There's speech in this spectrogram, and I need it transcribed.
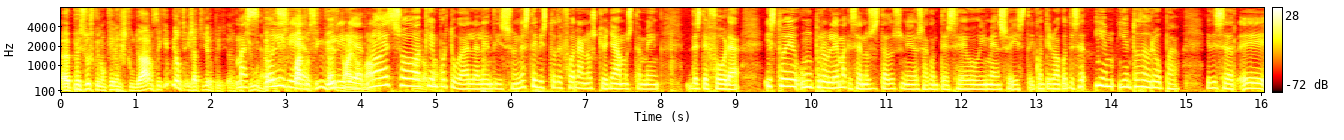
a pessoas que não querem estudar, não sei o quê. Ele já tinha repetido, Mas, dez, Olivier, quatro ou cinco vezes. não é Olivier, non é só Não é en normal. Portugal, alén diso, neste visto de fora, nos que ollamos tamén desde fora, isto é un problema que xa nos Estados Unidos aconteceu imenso e, e continua a acontecer, e en, e en toda Europa. É dizer, é,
